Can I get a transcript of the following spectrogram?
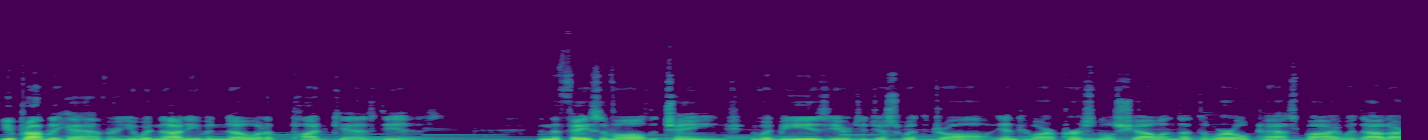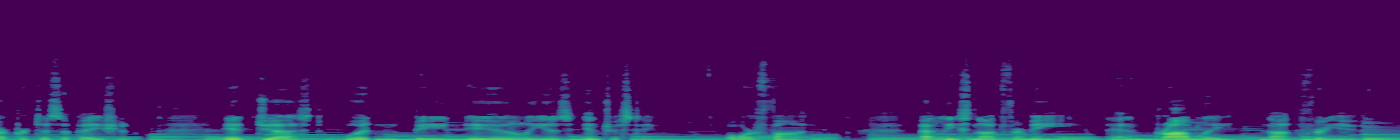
You probably have, or you would not even know what a podcast is. In the face of all the change, it would be easier to just withdraw into our personal shell and let the world pass by without our participation. It just wouldn't be nearly as interesting or fun. At least not for me, and probably not for you.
